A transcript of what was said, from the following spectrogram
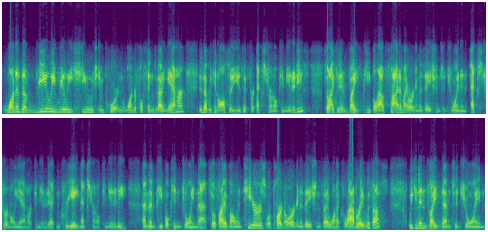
One of the really, really huge, important, wonderful things about Yammer is that we can also use it for external communities. So I can invite people outside of my organization to join an external Yammer community. I can create an external community, and then people can join that. So if I have volunteers or partner organizations that want to collaborate with us, we can invite them to join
